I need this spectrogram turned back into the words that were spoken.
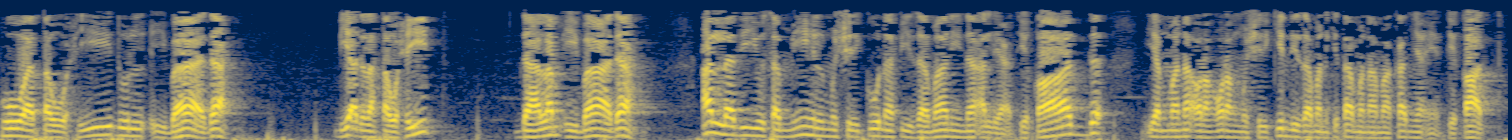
huwa tauhidul ibadah. Dia adalah tauhid dalam ibadah. Alladhi yusammihil musyrikuna fi zamanina al-i'tiqad yang mana orang-orang musyrikin di zaman kita menamakannya i'tiqad.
